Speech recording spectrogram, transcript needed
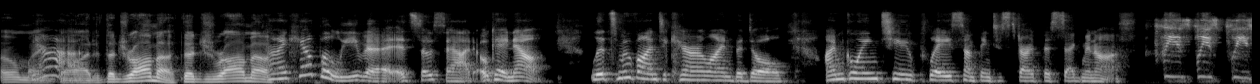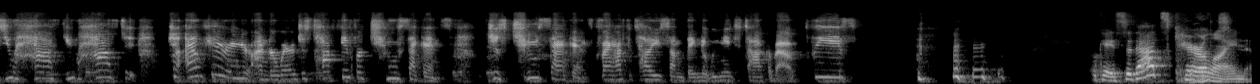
Oh my Yeah. god, the drama, the drama. I can't believe it. It's so sad. Okay, now let's move on to Caroline Bedol. I'm going to play something to start this segment off. Please, please, please, you have, you have to. I don't care you're in your underwear. Just talk to me for two seconds. Just two seconds, because I have to tell you something that we need to talk about. Please. Okay, so that's Caroline.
